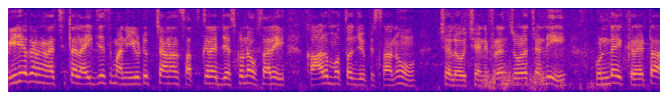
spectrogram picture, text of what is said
వీడియో కనుక నచ్చితే లైక్ చేసి మన యూట్యూబ్ ఛానల్ సబ్స్క్రైబ్ చేసుకుని ఒకసారి కారు మొత్తం చూపిస్తాను. చలో వచ్చేయండి. ఫ్రెండ్స్ చూడొచ్చండి. హుండై క్రేటా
